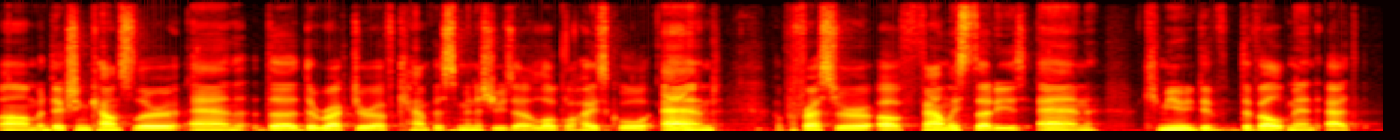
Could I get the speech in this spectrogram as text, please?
um, addiction counselor and the director of campus ministries at a local high school and a professor of family studies and community de- development at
